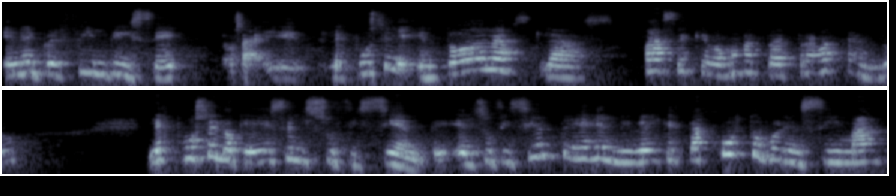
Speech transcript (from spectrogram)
en el perfil dice, o sea, les puse en todas las, las fases que vamos a estar trabajando, les puse lo que es el suficiente. El suficiente es el nivel que está justo por encima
